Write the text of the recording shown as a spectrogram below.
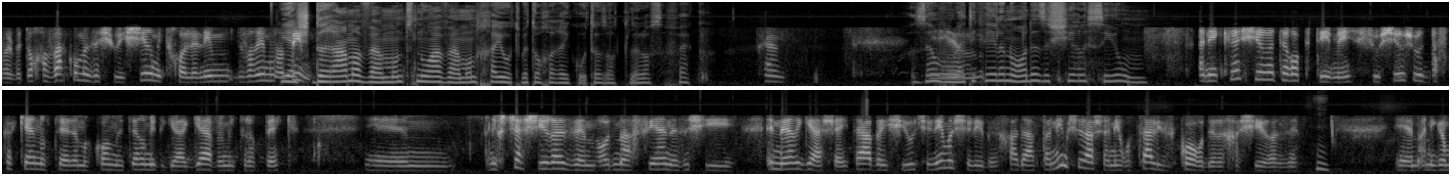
אבל בתוך הוואקום הזה שהוא השאיר מתחוללים דברים רבים. יש דרמה והמון תנועה והמון חיות בתוך הריקות הזאת, ללא ספק. כן. זהו, אמ, אולי תקראי לנו עוד איזה שיר לסיום. אני אקרא שיר יותר אופטימי, שהוא שיר שהוא דווקא כן נוטה למקום יותר מתגעגע ומתרפק. אמ, אני חושבת שהשיר הזה מאוד מאפיין איזושהי אנרגיה שהייתה באישיות של אימא שלי, באחד הפנים שלה, שאני רוצה לזכור דרך השיר הזה. אמ, אני גם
